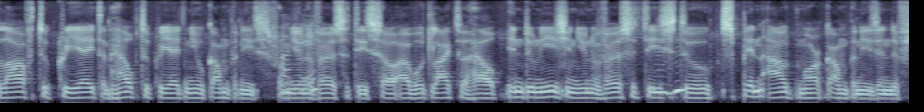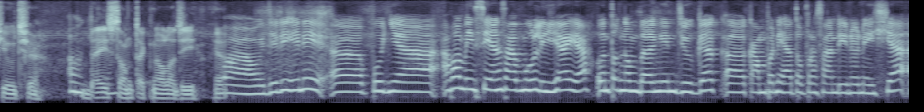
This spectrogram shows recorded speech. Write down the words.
love to create and help to create new companies from Okay. universities. So I would like to help Indonesian universities mm-hmm. to spin out more companies in the future Okay. based on technology. Yeah. Wow, jadi ini eh, punya apa misi yang sangat mulia ya untuk ngembangin juga eh, company atau perusahaan di Indonesia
